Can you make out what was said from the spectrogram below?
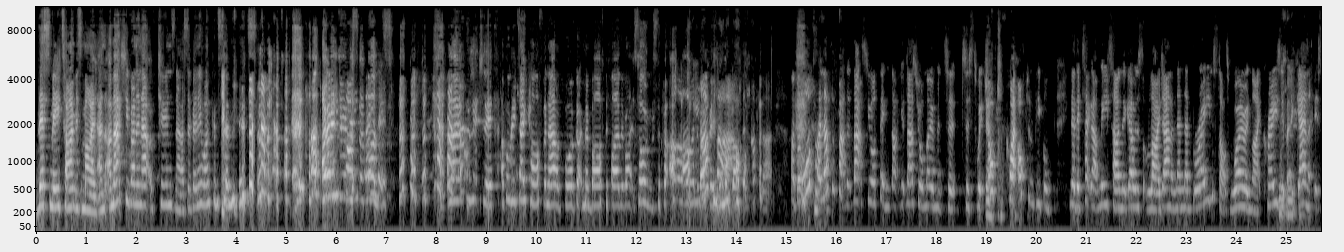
this me time is mine. And I'm actually running out of tunes now. So if anyone can send me this, I've been doing this for months. I literally, I'll probably take half an hour before I've got in my bath to find the right songs to put up. Oh, I love. I love that. Uh, but also, I love the fact that that's your thing. That that's your moment to to switch yeah. off. Quite often, people, you know, they take that me time, they go and sort of lie down, and then their brain starts whirring like crazy. Mm-hmm. But again, it's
